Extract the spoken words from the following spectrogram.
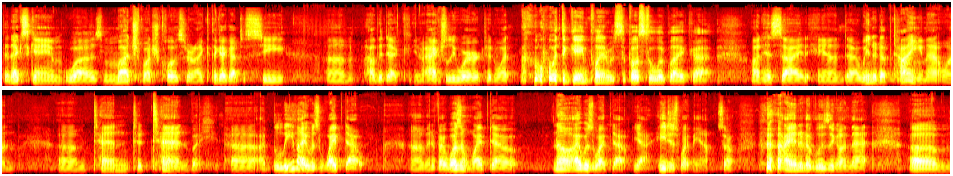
the next game was much much closer, and I think I got to see um, how the deck you know actually worked and what what the game plan was supposed to look like uh, on his side. And uh, we ended up tying that one, um, ten to ten. But uh, I believe I was wiped out. Um, and if I wasn't wiped out, no, I was wiped out. Yeah, he just wiped me out. So I ended up losing on that. Um,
